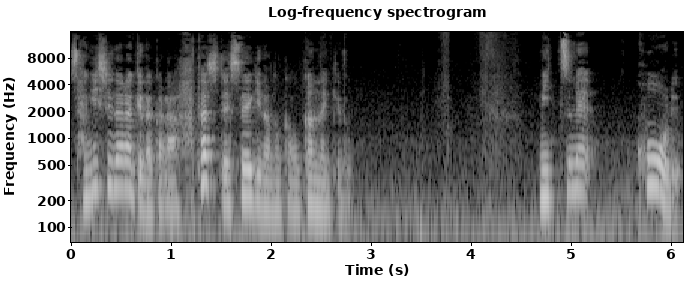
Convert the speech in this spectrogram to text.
詐欺師だらけだから果たして正義なのか分かんないけど。3つ目コール。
